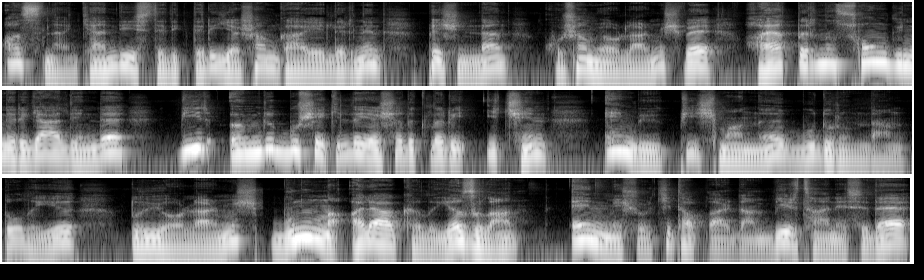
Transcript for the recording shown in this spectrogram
aslen kendi istedikleri yaşam gayelerinin peşinden koşamıyorlarmış ve hayatlarının son günleri geldiğinde bir ömrü bu şekilde yaşadıkları için en büyük pişmanlığı bu durumdan dolayı duyuyorlarmış. Bununla alakalı yazılan en meşhur kitaplardan bir tanesi de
